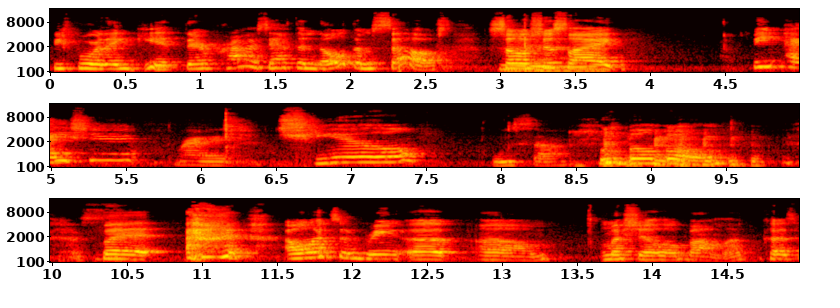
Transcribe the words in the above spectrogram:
before they get their prize. They have to know themselves. So it's just Mhm. like, be patient, right. chill, Woosah. boom, boom, boom. Yes. But I want to bring up um, Michelle Obama because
